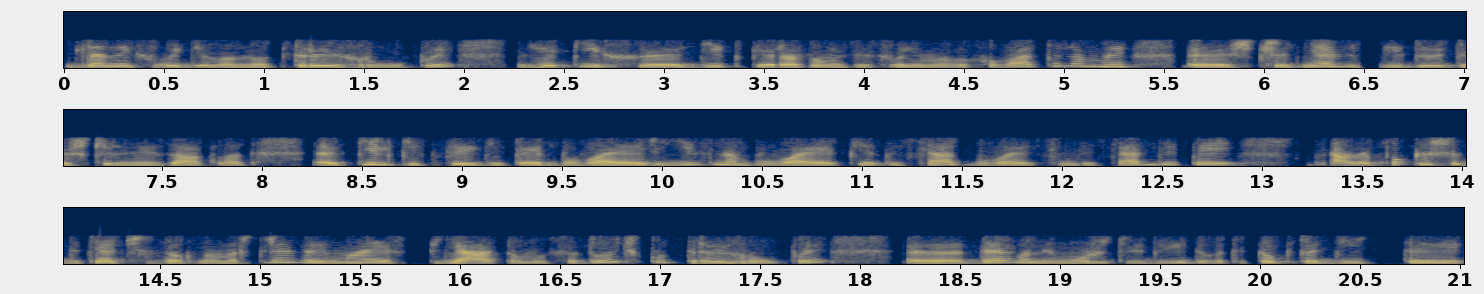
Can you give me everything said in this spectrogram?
Для них виділено три групи, з яких е, дітки разом зі своїми вихователями е, щодня відвідують дошкільний заклад. Е, Кількість цих дітей буває різна, буває 50, буває 70 дітей. Але поки що дитячий садок номер 3 займає в п'ятому садочку три групи, де вони можуть відвідувати. Тобто діти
